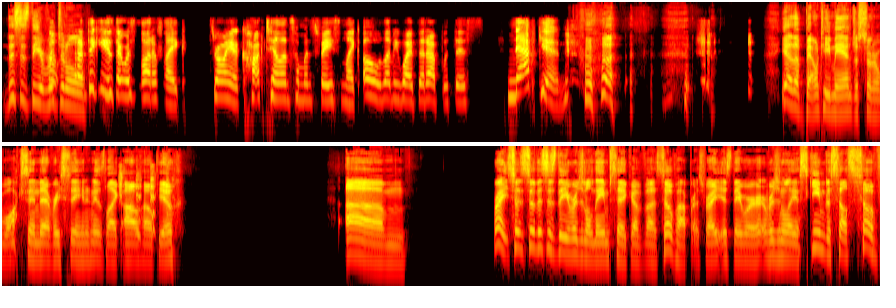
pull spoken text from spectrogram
this is the original. what I'm thinking is there was a lot of like throwing a cocktail in someone's face and like, oh, let me wipe that up with this napkin. yeah, the bounty man just sort of walks into every scene and is like, "I'll help you." um, right. So, so this is the original namesake of uh, soap operas, right? Is they were originally a scheme to sell soap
